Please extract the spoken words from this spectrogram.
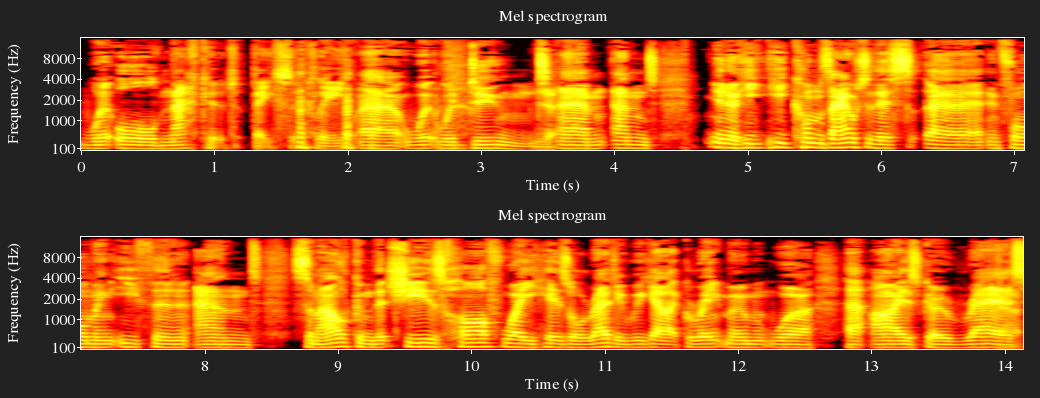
we're all knackered, basically. uh, we're, we're doomed. Yeah. Um, and, you know, he, he comes out of this, uh, informing Ethan and Sir Malcolm that she is halfway his already. We get that great moment where her eyes go red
